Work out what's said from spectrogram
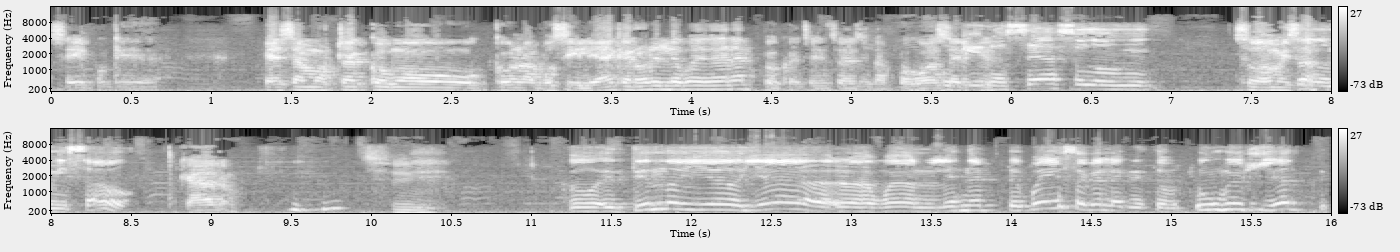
sí, porque empieza a mostrar como con una posibilidad de que Rollins le puede ganar, pues, ¿cachai? Entonces tampoco va a ser Porque no sea sodomi- sodomizado. sodomizado. Claro, Sí. Como entiendo yo, ya, weón, Lesnar te puede sacar la cresta porque es un weón gigante.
